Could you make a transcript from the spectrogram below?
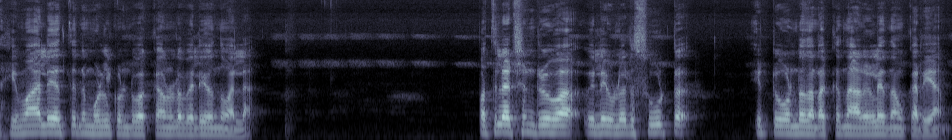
ഹിമാലയത്തിന് മുകളിൽ കൊണ്ടുവെക്കാനുള്ള വിലയൊന്നുമല്ല. പത്ത് ലക്ഷം രൂപ വിലയുള്ളൊരു സൂട്ട് ഇട്ടുകൊണ്ട് നടക്കുന്ന ആളുകളെ നമുക്കറിയാം.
